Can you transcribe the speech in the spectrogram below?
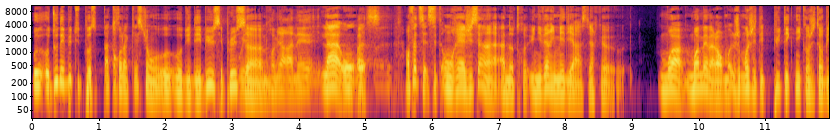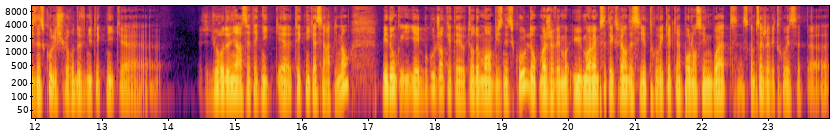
Au, au tout début, tu te poses pas trop la question. Au, au du début, c'est plus. Oui, euh, première année, là, on, on en fait, c'est- c'est- on réagissait à, à notre univers immédiat. C'est-à-dire que moi, moi-même, alors moi, j'étais plus technique quand j'étais en business school et je suis redevenu technique. euh, j'ai dû redevenir assez technique, euh, technique assez rapidement. Mais donc, il y avait beaucoup de gens qui étaient autour de moi en business school. Donc, moi, j'avais eu moi-même cette expérience d'essayer de trouver quelqu'un pour lancer une boîte. C'est comme ça que j'avais trouvé cette, euh,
